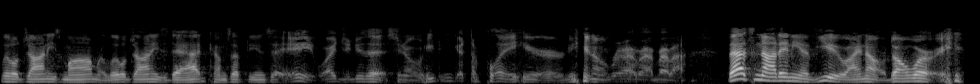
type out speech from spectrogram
little Johnny's mom or little Johnny's dad comes up to you and say, "Hey, why'd you do this? You know, he didn't get to play here." You know, blah, blah, blah, that's not any of you, I know. Don't worry.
